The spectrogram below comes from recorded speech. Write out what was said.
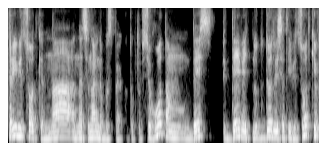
3% на національну безпеку. Тобто, всього там десь під 9 ну, до 10%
